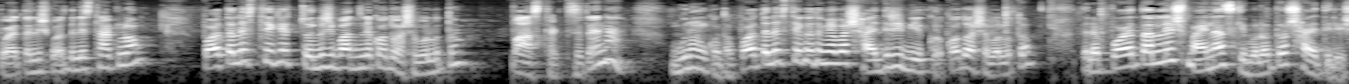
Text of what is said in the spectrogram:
পঁয়তাল্লিশ পঁয়তাল্লিশ থাকল। পঁয়তাল্লিশ থেকে চল্লিশ বাদ দিলে কত আসে বলো তো? পাঁচ থাকতেছে, তাই না? গুণন কত? পঁয়তাল্লিশ থেকে তুমি আবার সাঁত্রিশ বিয়োগ করো, কত আসে বলো তো? তাহলে পঁয়তাল্লিশ মাইনাস কি বলো তো? সাঁত্রিশ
